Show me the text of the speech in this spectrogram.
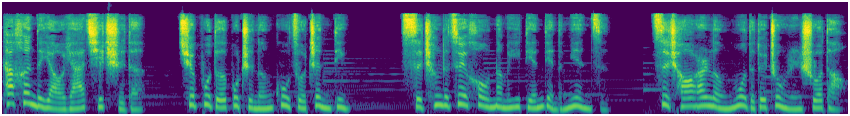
他恨得咬牙切齿的，却不得不只能故作镇定，死撑着最后那么一点点的面子，自嘲而冷漠的对众人说道：“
